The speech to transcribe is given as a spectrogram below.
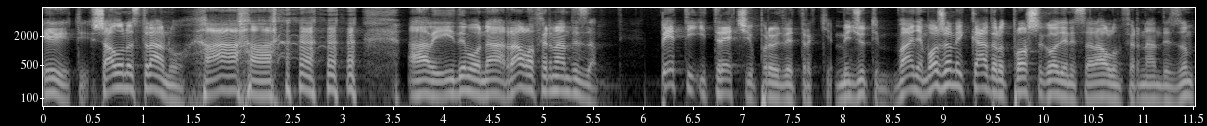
ili ti, šalu na stranu, ha, ha, ali idemo na Raula Fernandeza, peti i treći u prve dve trke. Međutim, Vanja, može onaj kadar od prošle godine sa Raulom Fernandezom,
